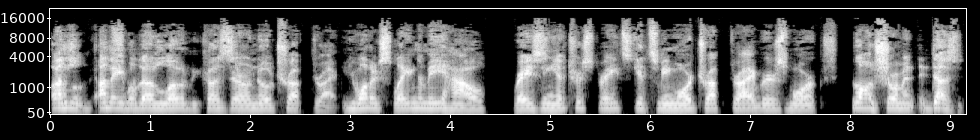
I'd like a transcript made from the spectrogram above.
un- unable to unload because there are no truck drivers. You want to explain to me how raising interest rates gets me more truck drivers, more longshoremen? It doesn't.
